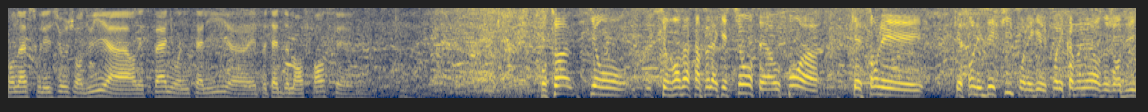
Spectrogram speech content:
qu'on a sous les yeux aujourd'hui en Espagne ou en Italie euh, et peut-être demain en France. Pour toi, si on, si on renverse un peu la question, c'est au fond, euh, quels, sont les, quels sont les défis pour les, pour les commoners aujourd'hui,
